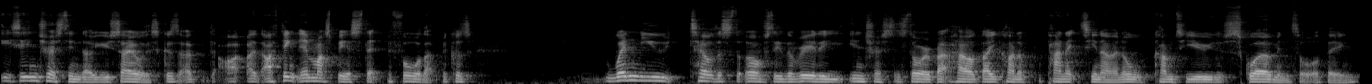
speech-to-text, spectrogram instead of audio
it's interesting though you say all this because I, I I think there must be a step before that because when you tell the obviously the really interesting story about how they kind of panicked you know and all come to you squirming sort of thing.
